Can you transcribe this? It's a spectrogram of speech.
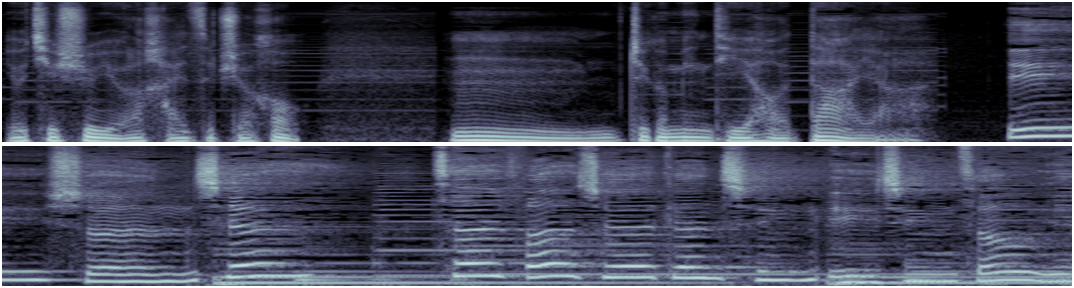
尤其是有了孩子之后。嗯，这个命题好大呀！一瞬间，才发觉感情已经走远，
